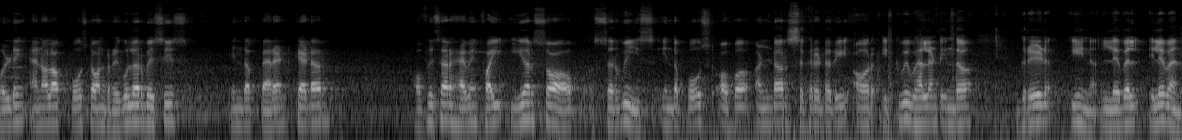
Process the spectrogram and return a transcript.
holding analogous post on regular basis in the parent cadre officer having 5 years of service in the post of a under secretary or equivalent in the grade in level 11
